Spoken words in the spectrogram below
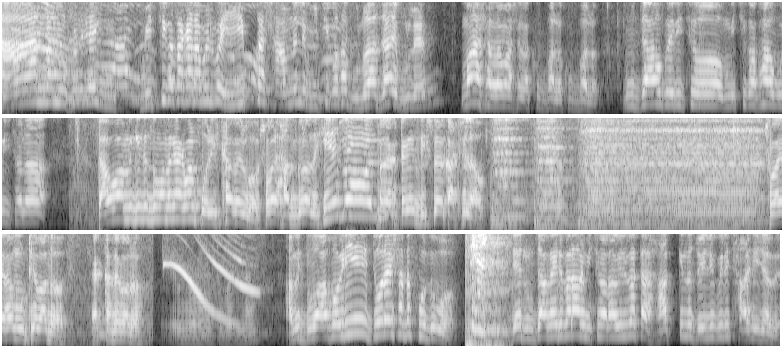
না না মিচ্ছি কথা কেন বলব? ঈদ তা সামনে এলে মিচ্ছি কথা ভুলা যায় বলে। মাশাল্লাহ মাশাল্লাহ খুব ভালো খুব ভালো। রোজাও করেছ মিছি কথাও বলছো না। তাও আমি কিন্তু তোমাদেরকে একবার পরীক্ষা করব। সবাই হাতগুলো দেখিয়ে সবাই একটাকে ডিসপ্লে কাঠি লাও। সবাই এভাবে উঠে বাঁধো এক কাছে করো। আমি দোয়া পড়ি জোরের সাথে ফু দেবো। যে রোজা করিবার আর মিছি কথা বলবে তার হাত কিন্তু জৈলি পিড়ি ছাড় হয়ে যাবে।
